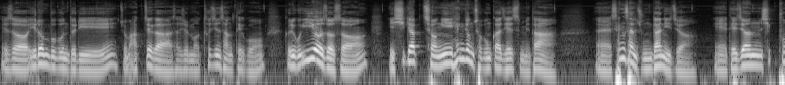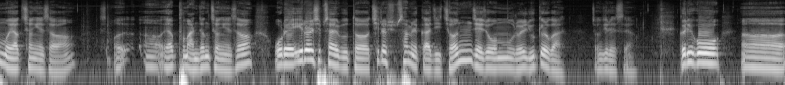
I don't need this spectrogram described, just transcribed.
그래서 이런 부분들이 좀 악재가 사실 뭐 터진 상태고 그리고 이어져서 이 식약청이 행정처분까지 했습니다. 예, 생산 중단이죠. 예, 대전 식품의약청에서 어, 어, 약품안정청에서 올해 1월 14일부터 7월 13일까지 전 제조 업무를 6개월간 정지를 했어요. 그리고 어,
